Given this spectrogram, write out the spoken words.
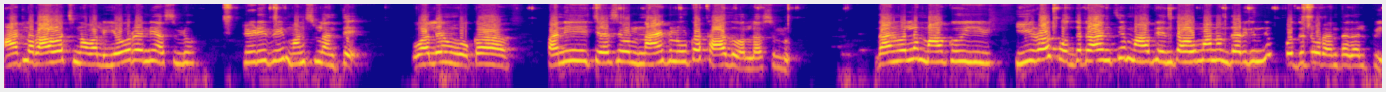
అట్లా రావచ్చిన వాళ్ళు ఎవరని అసలు టీడీపీ మనుషులు అంతే. వాళ్ళేం ఒక పని చేసే వాళ్ళు నాయకులు కూడా కాదు వాళ్ళు అసలు. దానివల్ల మాకు ఈ ఈరోజు పొద్దుటాంచి పొద్దుటానికి మాకు ఎంత అవమానం జరిగింది పొద్దుటూరు అంతా కలిపి.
